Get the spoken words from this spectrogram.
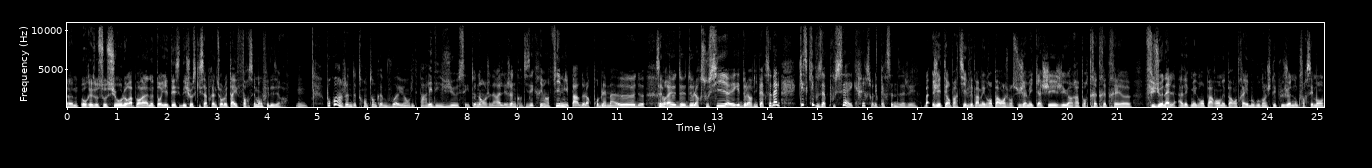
euh, aux réseaux sociaux, le rapport à la notoriété. C'est des choses qui s'apprennent sur le tas et forcément on fait des erreurs. Pourquoi un jeune de 30 ans comme vous a eu envie de parler des vieux? C'est étonnant. En général, les jeunes, quand ils écrivent un film, ils parlent de leurs problèmes à eux, de, C'est vrai. de, de- de leurs soucis et de leur vie personnelle. Qu'est-ce qui vous a poussé à écrire sur les personnes âgées? Bah, j'ai été en partie élevé par mes grands-parents, je m'en suis jamais caché. J'ai eu un rapport très très très euh, fusionnel avec mes grands-parents. Mes parents travaillaient beaucoup quand j'étais plus jeune, donc forcément,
